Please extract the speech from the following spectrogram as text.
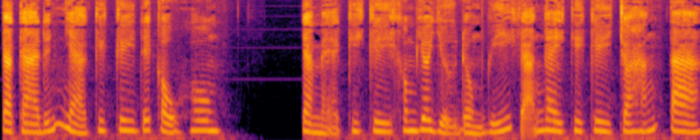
Kaka đến nhà Kiki để cầu hôn. Cha mẹ Kiki không do dự đồng ý gả ngay Kiki cho hắn ta.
